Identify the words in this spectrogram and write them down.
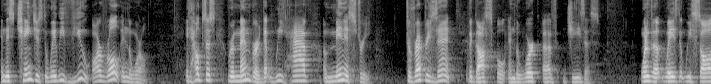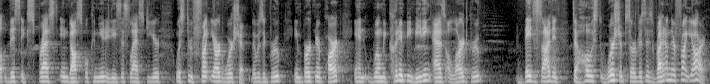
And this changes the way we view our role in the world. It helps us remember that we have a ministry to represent the gospel and the work of Jesus. One of the ways that we saw this expressed in gospel communities this last year was through front yard worship. There was a group in Berkner Park, and when we couldn't be meeting as a large group, they decided to host worship services right on their front yard.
